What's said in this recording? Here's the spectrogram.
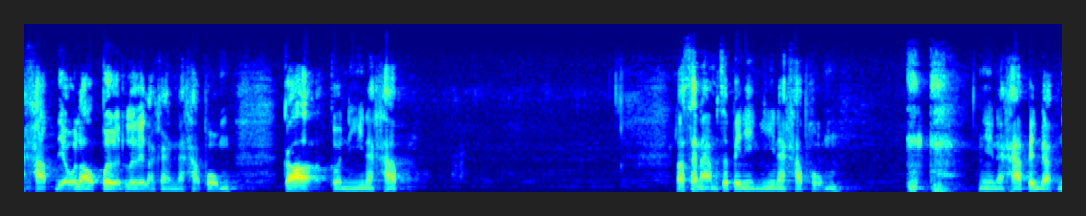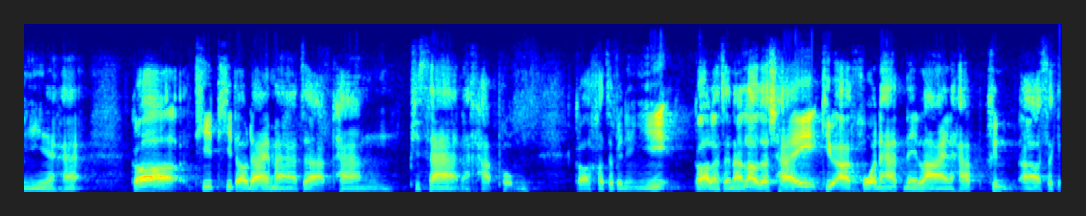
นะครับ เดี๋ยวเราเปิดเลยแล้วกันนะครับผม ก็ตัวนี้นะครับ ลักษณะมันจะเป็นอย่างนี้นะครับผมนี่นะครับเป็นแบบนี้นะฮะก็ที่ที่เราได้มาจากทางพิซซ่านะครับผมก็เขาจะเป็นอย่างนี้ ก็หลังจากนั้นเราจะใช้ QR code นะครับใน Line นะครับ ขึ้นสแก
